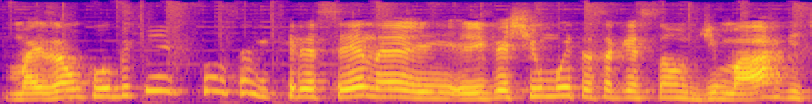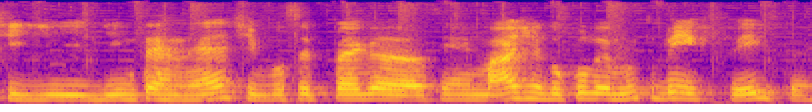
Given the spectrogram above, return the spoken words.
mas é um clube que consegue crescer, né? Ele investiu muito nessa questão de marketing, de, de internet. Você pega assim, a imagem do clube é muito bem feita.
